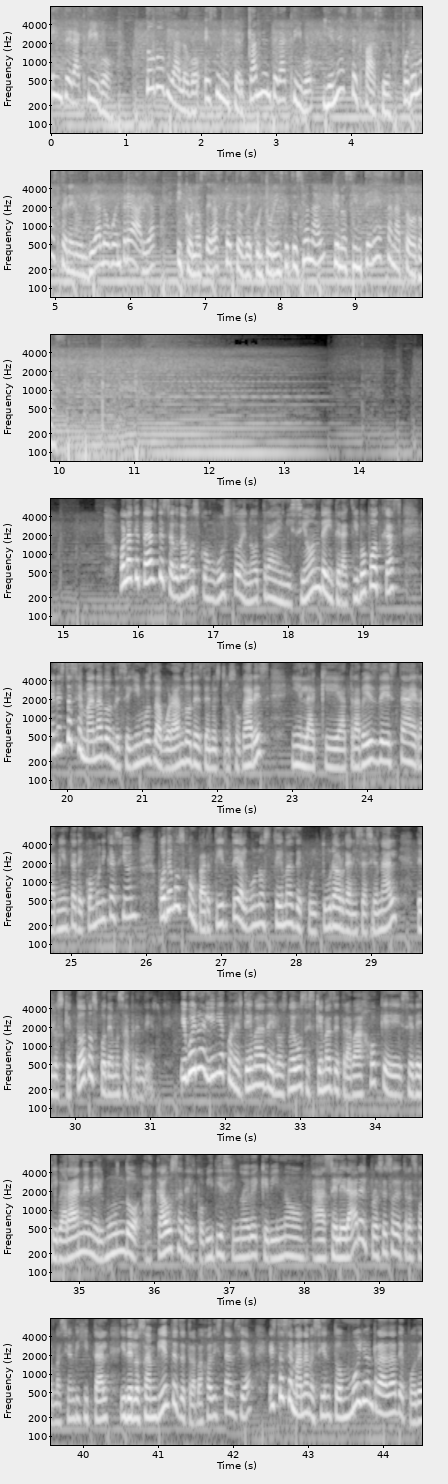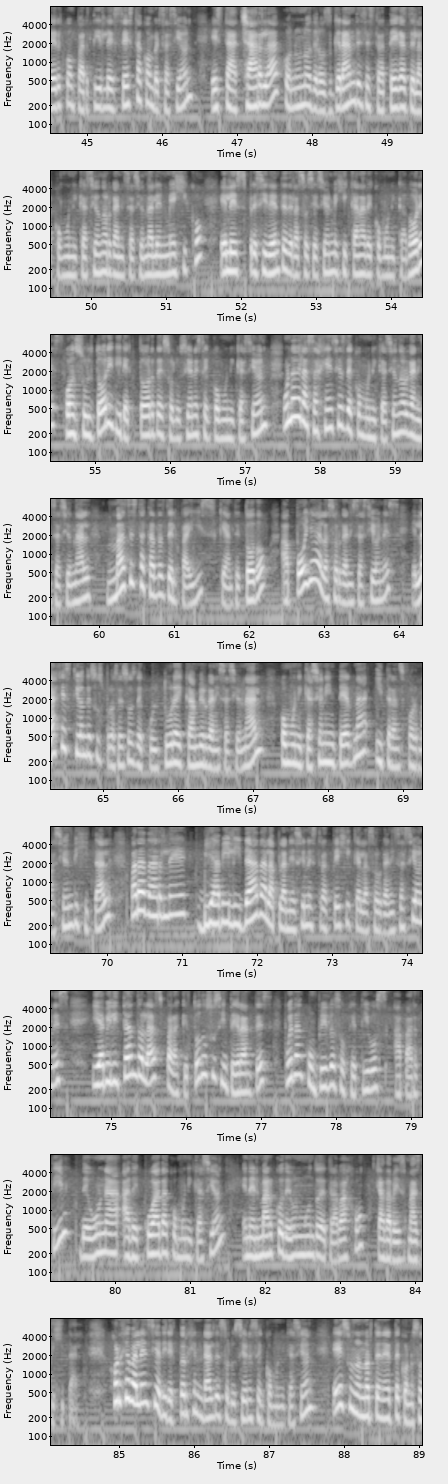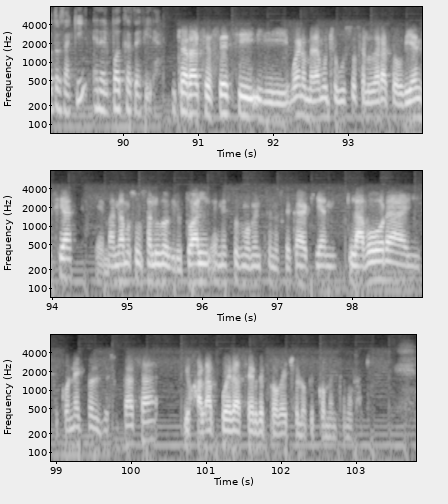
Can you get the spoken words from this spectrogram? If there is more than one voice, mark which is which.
Speaker 1: Interactivo. Todo diálogo es un intercambio interactivo y en este espacio podemos tener un diálogo entre áreas y conocer aspectos de cultura institucional que nos interesan a todos. Hola, ¿qué tal? Te saludamos con gusto en otra emisión de Interactivo Podcast, en esta semana donde seguimos laborando desde nuestros hogares y en la que a través de esta herramienta de comunicación podemos compartirte algunos temas de cultura organizacional de los que todos podemos aprender. Y bueno, en línea con el tema de los nuevos esquemas de trabajo que se derivarán en el mundo a causa del COVID-19 que vino a acelerar el proceso de transformación digital y de los ambientes de trabajo a distancia, esta semana me siento muy honrada de poder compartirles esta conversación, esta charla con uno de los grandes estrategas de la comunicación organizacional en México. Él es presidente de la Asociación Mexicana de Comunicadores, consultor y director de soluciones en comunicación, una de las agencias de comunicación organizacional más destacadas del país que ante todo apoya a las organizaciones en la gestión de sus procesos de cultura y cambio organizacional, comunicación interna y transformación digital para darle viabilidad a la planeación estratégica de las organizaciones y para que todos sus integrantes puedan cumplir los objetivos a partir de una adecuada comunicación en el marco de un mundo de trabajo cada vez más digital. Jorge Valencia, director general de Soluciones en Comunicación, es un honor tenerte con nosotros aquí en el podcast de FIRA.
Speaker 2: Muchas gracias, Ceci, y bueno, me da mucho gusto saludar a tu audiencia. Eh, mandamos un saludo virtual en estos momentos en los que cada quien labora y se conecta desde su casa y ojalá pueda ser de provecho lo que comentemos aquí.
